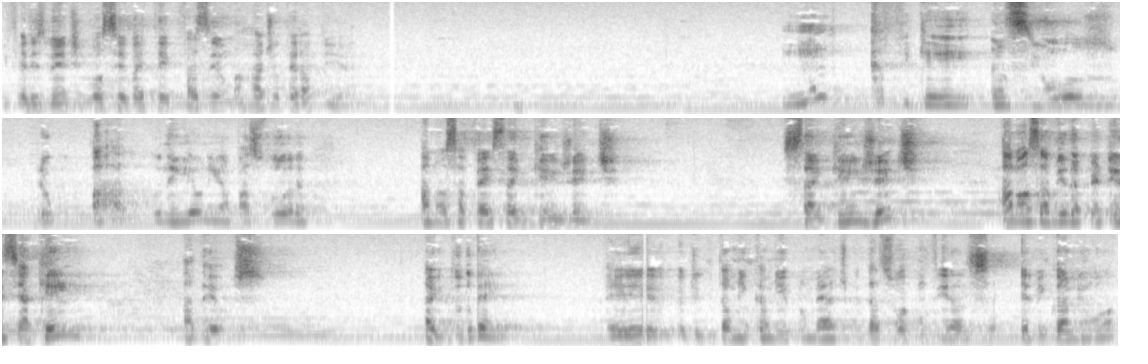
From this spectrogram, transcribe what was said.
infelizmente, você vai ter que fazer uma radioterapia. Nunca fiquei ansioso, preocupado, nem eu, nem a pastora. A nossa fé está em quem, gente? Está em quem, gente? A nossa vida pertence a quem? A Deus. Aí tudo bem. Aí eu digo, então me encaminhe para o médico da sua confiança. Ele me encaminhou,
